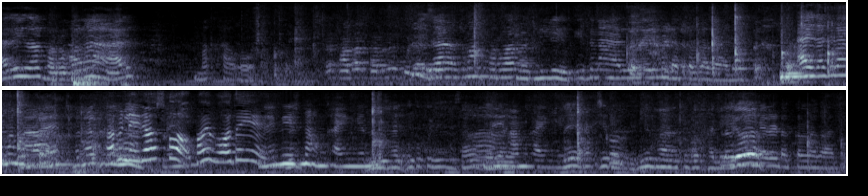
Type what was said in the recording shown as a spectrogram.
अरे इधर भरो ना यार मत खाओ। इधर तुम्हारा परिवार बैठ ली। इतना में ढक्कन लगा दो। आई इधर चला मैं हाँ, बता अभी ले जाओ उसको। भाई बहुत है ये। नहीं नहीं इसमें हम खाएँगे ना। तो नहीं नहीं हम खाएँगे। नहीं तो नहीं खाना तो लो खाली इसमें मेरा ढक्कन लगा दो।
